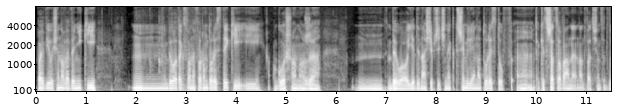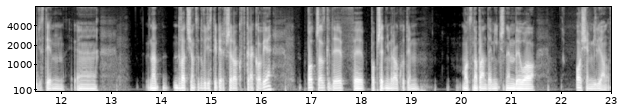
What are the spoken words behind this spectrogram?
pojawiły się nowe wyniki. Mm, Było tak zwane forum turystyki i ogłoszono, że było 11,3 miliona turystów, e, tak jest szacowane na 2021 e, na 2021 rok w Krakowie, podczas gdy w poprzednim roku, tym mocno pandemicznym, było 8 milionów.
